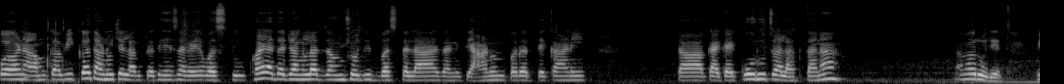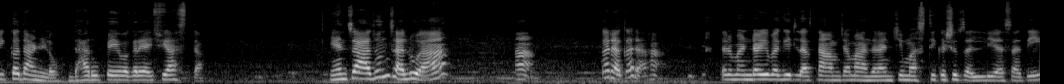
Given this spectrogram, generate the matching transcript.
पण आमका विकत आणूचे लागतात हे सगळे वस्तू. खय आता जंगलात जाऊन शोधित बसतलाच आणि ते आणून परत ते काणी ता काय काय कोरूचा लागता ना? मरू देत विकत आणलो. दहा रुपये वगैरे अशी असता. यांचं अजून चालू हा? हा. करा करा हा. तर मंडळी बघितलं असता आमच्या मांजरांची मस्ती कशी चालली असा ती.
